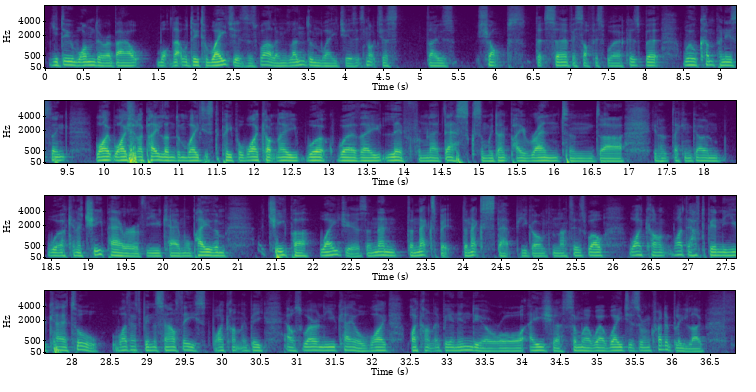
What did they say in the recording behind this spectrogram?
you do wonder about what that will do to wages as well, and London wages. It's not just those shops that service office workers, but will companies think, why, why should I pay London wages to people? Why can't they work where they live from their desks and we don't pay rent and, uh, you know, they can go and work in a cheap area of the UK and we'll pay them cheaper wages. And then the next bit, the next step you go on from that is, well, why can't, why do they have to be in the UK at all? Why do they have to be in the southeast? Why can't they be elsewhere in the UK? Or why, why can't they be in India or Asia, somewhere where wages are incredibly low?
